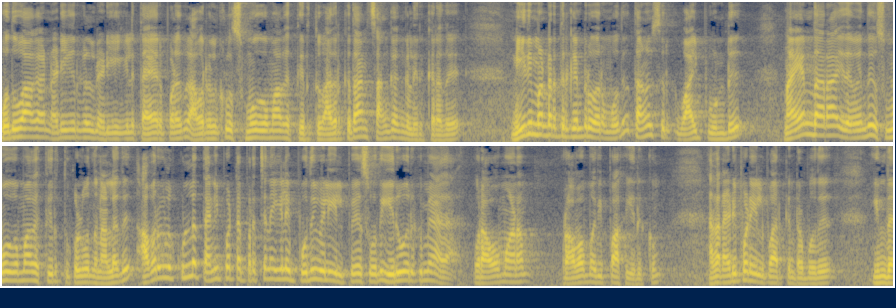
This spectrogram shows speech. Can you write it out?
பொதுவாக நடிகர்கள் நடிகைகள் தயாரிப்பாளர்கள் அவர்களுக்குள் சுமூகமாக தீர்த்து அதற்கு தான் சங்கங்கள் இருக்கிறது. நீதிமன்றத்திற்கென்று வரும்போது தனுஷிற்கு வாய்ப்பு உண்டு. நயன்தாரா இதை வந்து சுமூகமாக தீர்த்து கொள்வது நல்லது. அவர்களுக்குள்ள தனிப்பட்ட பிரச்சனைகளை பொதுவெளியில் பேசுவது இருவருக்குமே ஒரு அவமானம் ஒரு அவமதிப்பாக இருக்கும். அதன் அடிப்படையில் பார்க்கின்ற போது இந்த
